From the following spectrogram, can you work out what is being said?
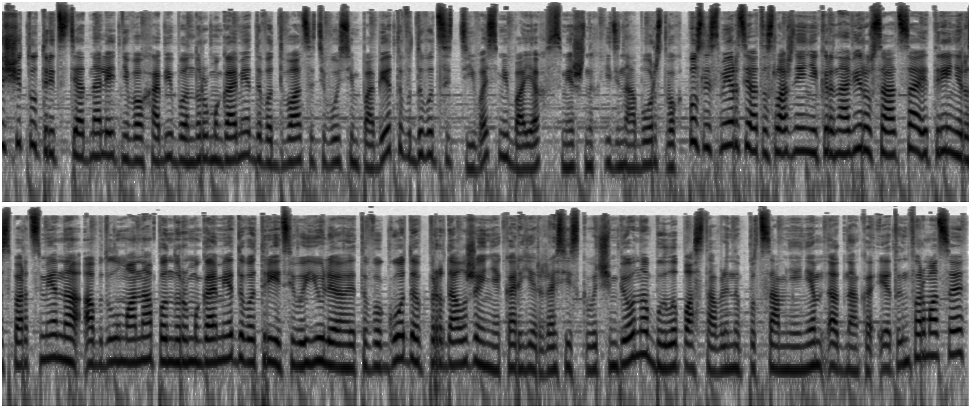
На счету 31-летнего Хабиба Нурмагомедова 28 побед в 28 боях в смешанных единоборствах. После смерти от осложнений коронавируса отца и тренера-спортсмена Абдулманапа Нурмагомедова 3 июля этого года продолжение карьеры российского чемпиона было поставлено под сомнение. Однако эта информация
